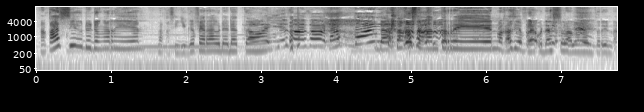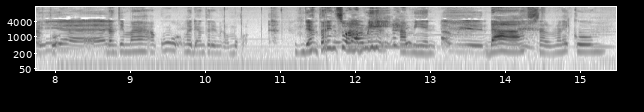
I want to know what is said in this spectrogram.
Makasih udah dengerin. Makasih juga Vera udah oh datang iya sama-sama. Datang. Datang asal nganterin. Makasih ya Vera udah selalu nganterin aku. Iya. Nanti mah aku nggak dianterin kamu kok. Dianterin suami. Amin. Amin. Dah assalamualaikum. salam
